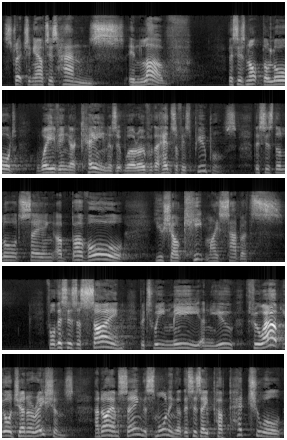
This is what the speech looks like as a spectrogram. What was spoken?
stretching out His hands in love. This is not the Lord waving a cane, as it were, over the heads of His pupils. This is the Lord saying, Above all, you shall keep my Sabbaths for this is a sign between me and you throughout your generations. And I am saying this morning that this is a perpetual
